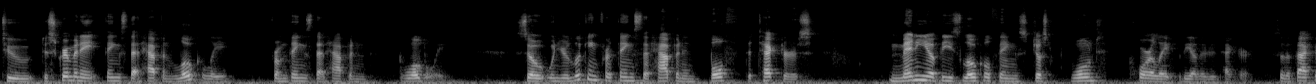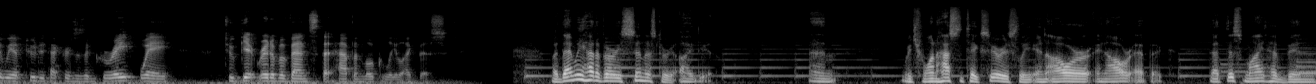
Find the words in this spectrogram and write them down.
to discriminate things that happen locally from things that happen globally. So when you're looking for things that happen in both detectors, many of these local things just won't correlate with the other detector. So the fact that we have two detectors is a great way to get rid of events that happen locally like this. But then we had a very sinister idea, and which one has to take seriously in our, in our epic, that this might have been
